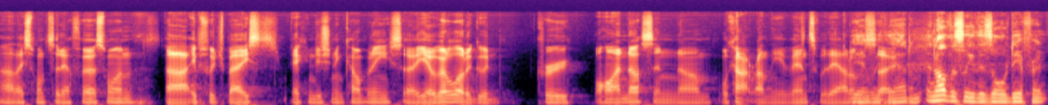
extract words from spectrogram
Uh, they sponsored our first one. Uh, Ipswich based air conditioning company. So yeah, we've got a lot of good crew behind us, and um, we can't run the events without them. Yeah, so without them. And obviously, there's all different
